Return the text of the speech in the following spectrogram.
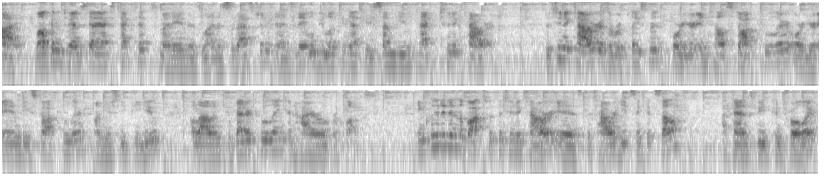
Hi, welcome to NCIX Tech Tips. My name is Linus Sebastian, and today we'll be looking at the Sunbeam Tech Tuniq Tower. The Tuniq Tower is a replacement for your Intel stock cooler or your AMD stock cooler on your CPU, allowing for better cooling and higher overclocks. Included in the box with the Tuniq Tower is the tower heatsink itself, a fan speed controller,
